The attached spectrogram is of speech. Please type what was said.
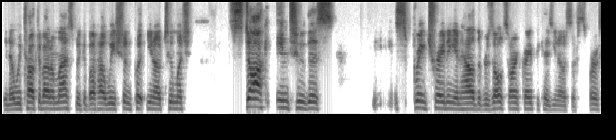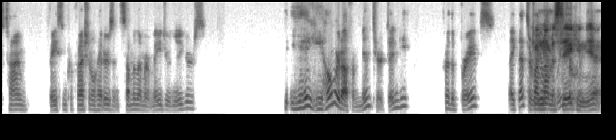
You know, we talked about him last week about how we shouldn't put, you know, too much stock into this spring training and how the results aren't great because you know it's his first time facing professional hitters and some of them are major leaguers. Yeah, he homered off a of Minter, didn't he, for the Braves? Like that's if I'm not mistaken, right yeah,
